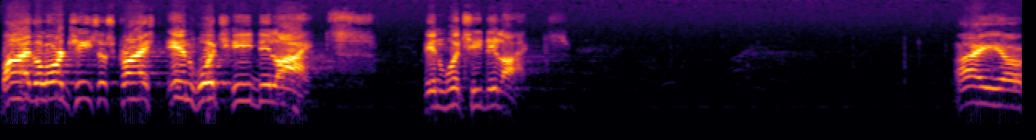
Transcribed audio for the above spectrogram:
by the Lord Jesus Christ in which he delights. In which he delights. I uh,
